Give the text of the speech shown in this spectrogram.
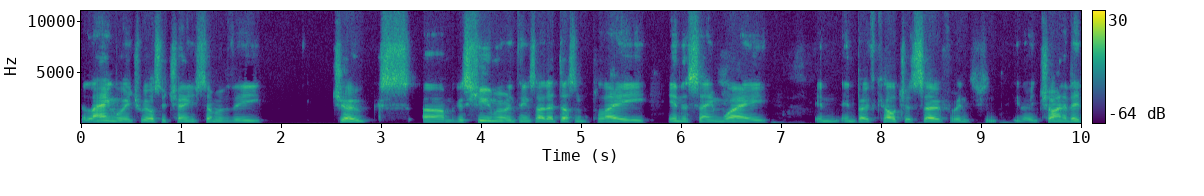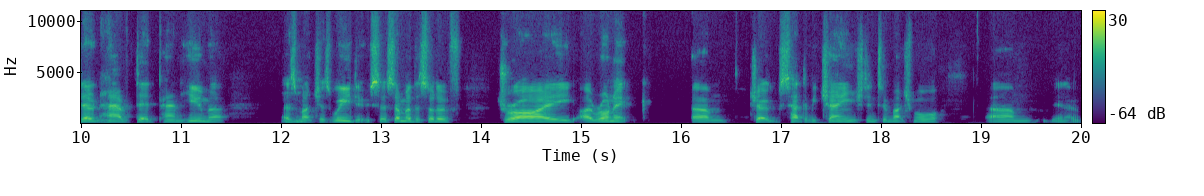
the language, we also changed some of the jokes um, because humor and things like that doesn't play in the same way in in both cultures. So, for instance, you know, in China they don't have deadpan humor as hmm. much as we do. So some of the sort of dry, ironic um, jokes had to be changed into much more, um, you know,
